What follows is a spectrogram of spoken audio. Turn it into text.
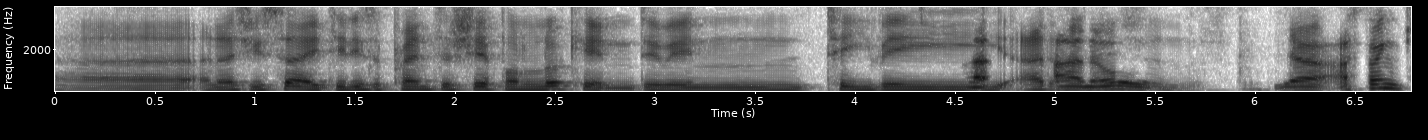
Uh, and as you say, did his apprenticeship on Look-in, doing TV I, adaptations. I know. Yeah, I think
